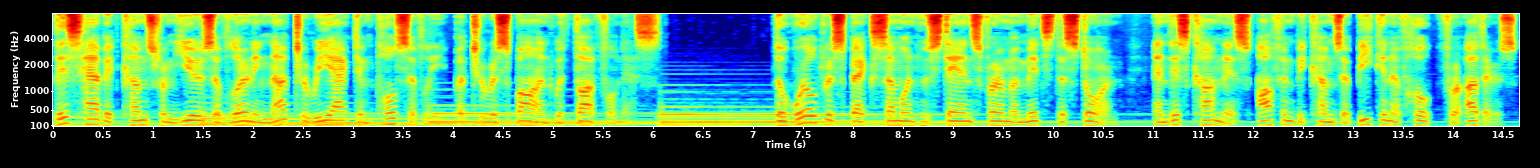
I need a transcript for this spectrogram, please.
This habit comes from years of learning not to react impulsively but to respond with thoughtfulness. The world respects someone who stands firm amidst the storm, and this calmness often becomes a beacon of hope for others.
